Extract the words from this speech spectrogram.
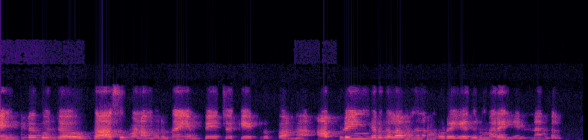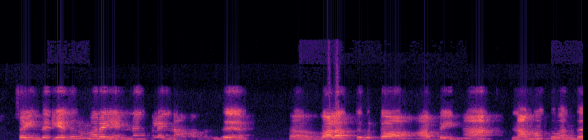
என்கிட்ட கொஞ்சம் காசு பணம் இருந்தா என் பேச்சை கேட்டிருப்பாங்க. அப்படிங்கறதெல்லாம் வந்து நம்மளோட எதிர்மறை எண்ணங்கள். சோ இந்த எதிர்மறை எண்ணங்களை நாம வந்து வளர்த்துக்கிட்டோம் அப்படின்னா நமக்கு வந்து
